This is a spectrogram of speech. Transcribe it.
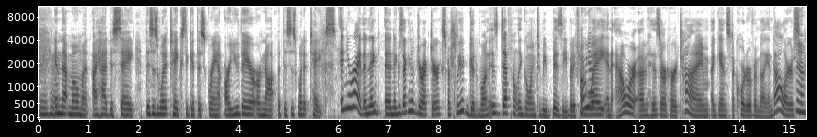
Mm-hmm. In that moment, I had to say, "This is what it takes to get this grant. Are you there or not? But this is what it takes." And you're right. An, an executive director, especially a good one, is definitely going to be busy. But if you Oh, yeah. weigh an hour of his or her time against a quarter of a million dollars, Yeah.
